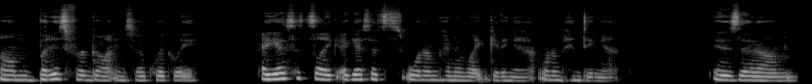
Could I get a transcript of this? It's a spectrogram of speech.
um, but it's forgotten so quickly. I guess it's like, I guess that's what I'm kind of, like, getting at, what I'm hinting at, is that, um,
